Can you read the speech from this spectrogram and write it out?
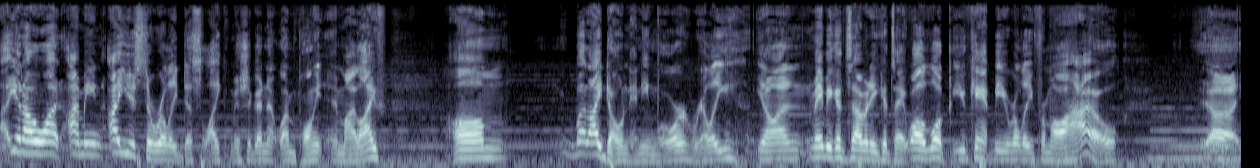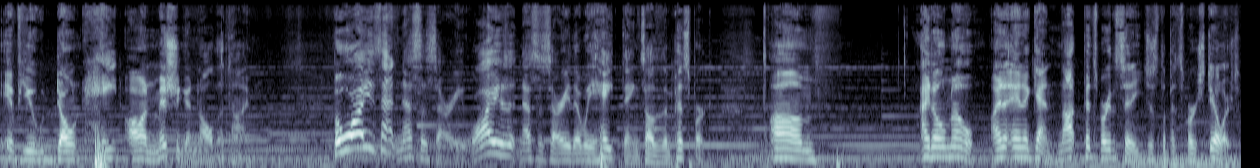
uh, you know what? I mean, I used to really dislike Michigan at one point in my life. Um, but I don't anymore, really. You know, and maybe somebody could say, well, look, you can't be really from Ohio uh, if you don't hate on Michigan all the time. But why is that necessary? Why is it necessary that we hate things other than Pittsburgh? Um, I don't know. And again, not Pittsburgh the city, just the Pittsburgh Steelers.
